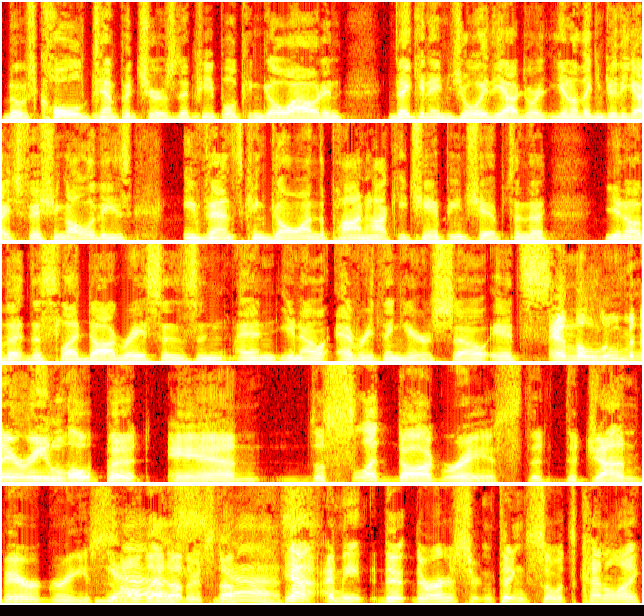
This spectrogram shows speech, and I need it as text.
those cold temperatures that people can go out and they can enjoy the outdoor you know they can do the ice fishing. All of these events can go on the pond hockey championships and the you know the the sled dog races and and you know everything here. So it's and the Luminary Loppet and the sled dog race, the the John Beargrease, and all that other stuff. yes. Yeah, I mean there there are certain things. So it's kind of like,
